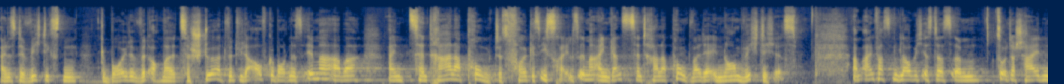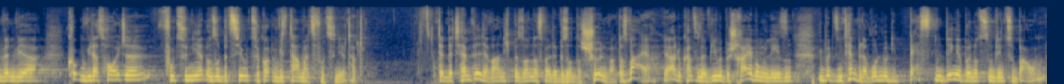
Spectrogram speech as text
Eines der wichtigsten Gebäude wird auch mal zerstört, wird wieder aufgebaut und ist immer aber ein zentraler Punkt des Volkes Israel. Ist immer ein ganz zentraler Punkt, weil der enorm wichtig ist. Am einfachsten, glaube ich, ist das ähm, zu unterscheiden, wenn wir gucken, wie das heute funktioniert, unsere Beziehung zu Gott und wie es damals funktioniert hat. Denn der Tempel, der war nicht besonders, weil der besonders schön war. Das war er. Ja, du kannst in der Bibel Beschreibungen lesen über diesen Tempel. Da wurden nur die besten Dinge benutzt, um den zu bauen.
